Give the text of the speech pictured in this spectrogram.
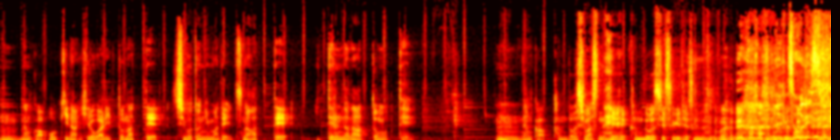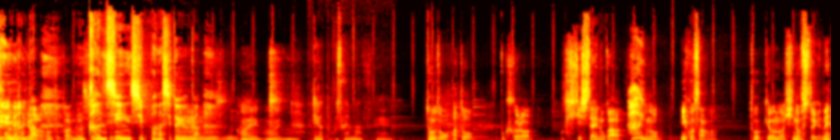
うん、なんか大きな広がりとなって、仕事にまで繋がっていってるんだなと思って、うん、なんか感動しますね。感動しすぎですけど。そうですよね。なんいや、か、本当感動します、ね。感心しっぱなしというか。うんうんはい、はい。ありがとうございます。ねそうそう。あと、僕からお聞きしたいのが、はいその、みーこさんは、東京の日野市というね、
